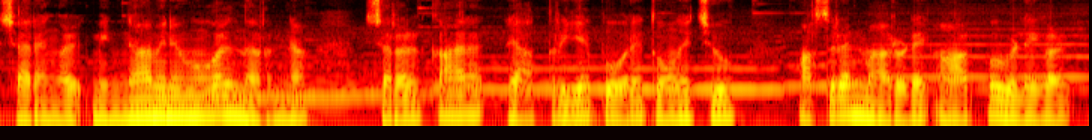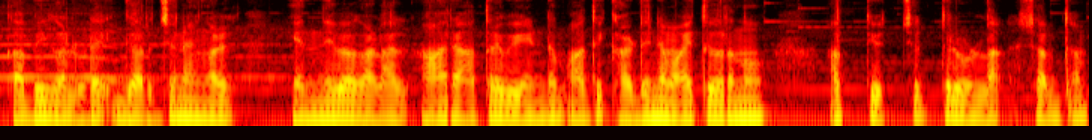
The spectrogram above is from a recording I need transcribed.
ശരങ്ങൾ മിന്നാമിനുങ്ങുകൾ നിറഞ്ഞ ശരൽക്കാല രാത്രിയെ പോലെ തോന്നിച്ചു. അസുരന്മാരുടെ ആർപ്പുവിളികൾ കവികളുടെ ഗർജനങ്ങൾ എന്നിവകളാൽ ആ രാത്രി വീണ്ടും അതികഠിനമായി തീർന്നു. അത്യുച്ചത്തിലുള്ള ശബ്ദം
